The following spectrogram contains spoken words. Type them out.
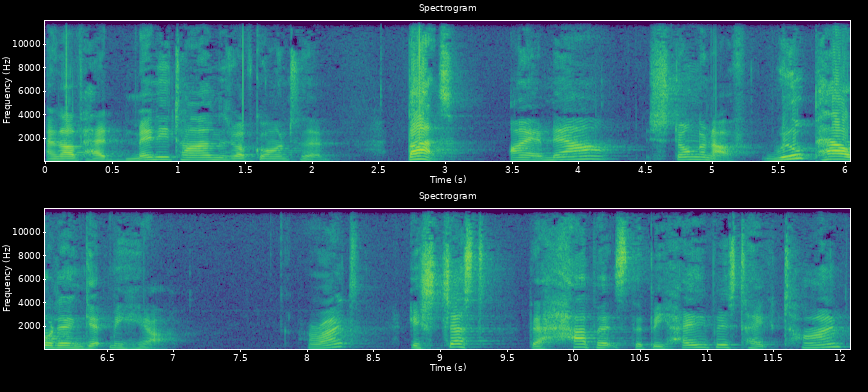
And I've had many times where I've gone to them. But I am now strong enough. Willpower didn't get me here. All right? It's just the habits, the behaviors take time,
